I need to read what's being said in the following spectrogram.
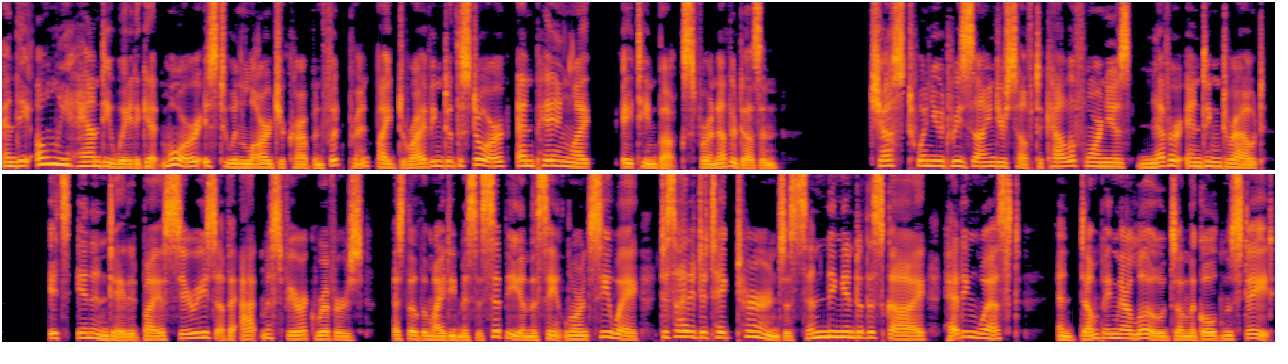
and the only handy way to get more is to enlarge your carbon footprint by driving to the store and paying like 18 bucks for another dozen. Just when you'd resigned yourself to California's never ending drought, it's inundated by a series of atmospheric rivers, as though the mighty Mississippi and the St. Lawrence Seaway decided to take turns ascending into the sky, heading west, and dumping their loads on the Golden State.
